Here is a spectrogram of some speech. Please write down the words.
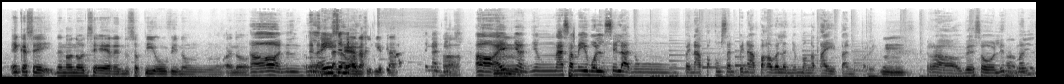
eh kasi nanonood si Eren doon sa POV nung ano, Oo, nil- nilang Ayun sa kaya nakikita. Oo. Oo, ayun Mm. yun. Yung nasa may wall sila nung pinapa, kung saan pinapakawalan yung mga Titan, pre. Mm. Grabe, solid Tama man. yun.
